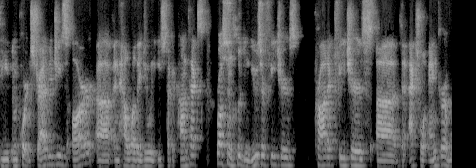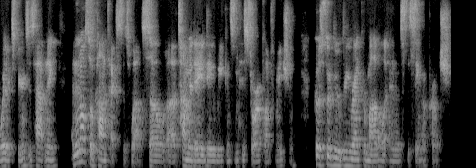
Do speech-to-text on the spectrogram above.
the important strategies are uh, and how well they do in each type of context. We're also including user features, product features, uh, the actual anchor of where the experience is happening, and then also context as well. So uh, time of day, day, week, and some historical information. Goes through the re-ranker model, and it's the same approach.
